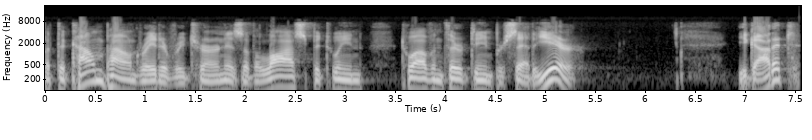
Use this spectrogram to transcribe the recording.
But the compound rate of return is of a loss between 12 and 13% a year. You got it?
